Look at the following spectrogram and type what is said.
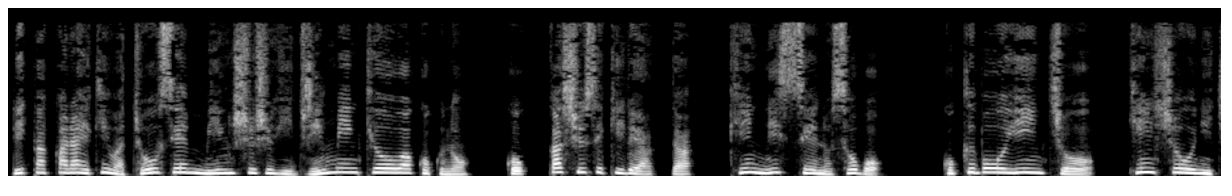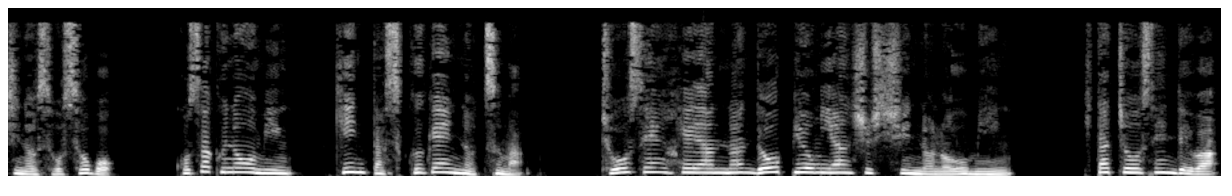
李宝駅は朝鮮民主主義人民共和国の国家主席であった金日成の祖母、国防委員長、金正日の祖祖母、小作農民、金タスク元の妻、朝鮮平安南道平壌出身の農民。北朝鮮では、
